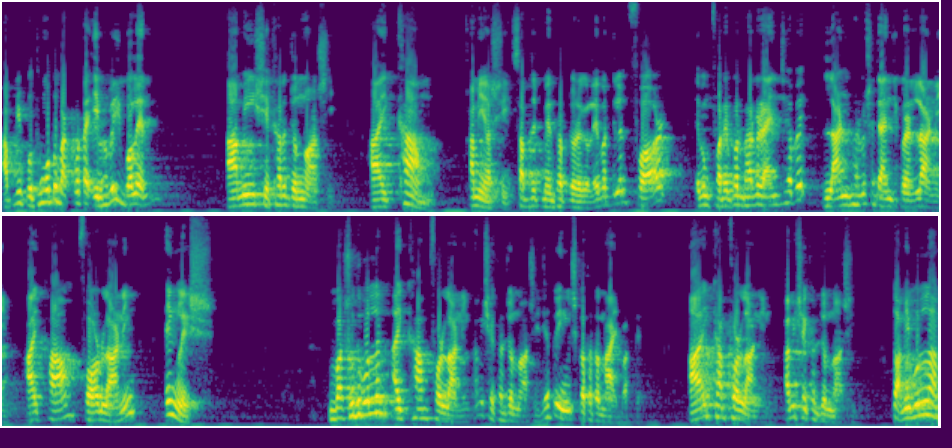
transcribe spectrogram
আপনি প্রথমত বাক্যটা এভাবেই বলেন, আমি শেখার জন্য আসি। আই খাম আমি আসি। সাবজেক্ট মেন ভার্ব চলে গেল। এবার দিলেন ফর, এবং ফরের পর ভার্বের আইনজি হবে, লার্ন ভার্বের সাথে আইনজি করেন, learning. I come for learning English বা শুধু বললেন আই কাম ফর লার্নিং আমি শেখার জন্য আসি, যেহেতু ইংলিশ কথাটা নাই বাক্যে। আই কাম ফর লার্নিং আমি শেখার জন্য আসি। তো আমি বললাম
